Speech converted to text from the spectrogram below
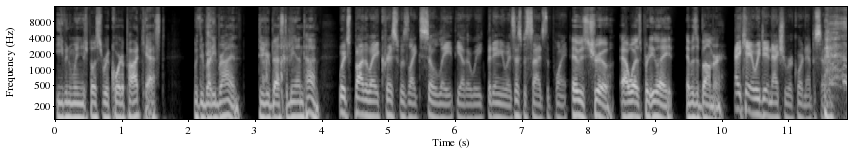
even when you're supposed to record a podcast with your buddy Brian. Do your best to be on time. Which, by the way, Chris was like so late the other week. But, anyways, that's besides the point. It was true. I was pretty late. It was a bummer. Okay, we didn't actually record an episode.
